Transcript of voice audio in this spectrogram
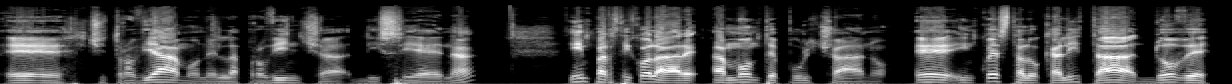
e ci troviamo nella provincia di Siena, in particolare a Montepulciano e in questa località dove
